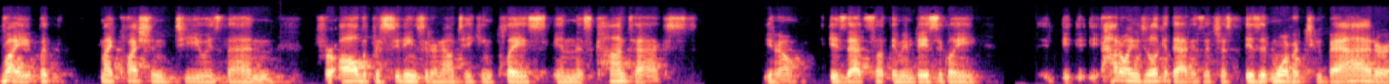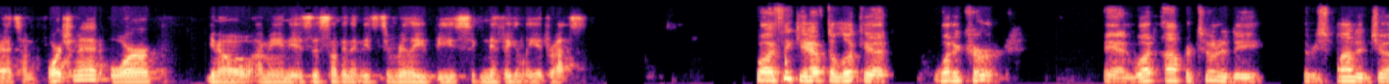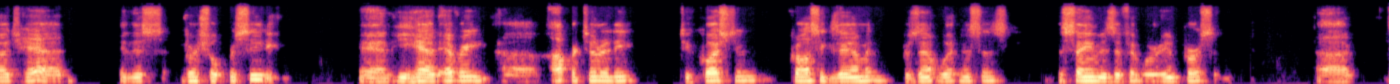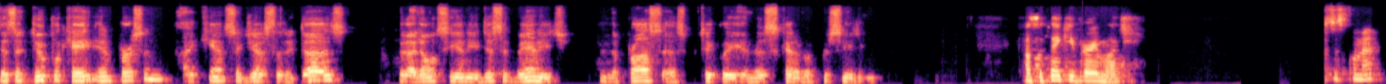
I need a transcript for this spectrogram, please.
Right, but my question to you is then, for all the proceedings that are now taking place in this context, you know, is that, I mean, basically, how do I need to look at that? Is it just, is it more of a too bad or that's unfortunate? Or, you know, I mean, is this something that needs to really be significantly addressed? Well, I think you have to look at what occurred and what opportunity the respondent judge had in this virtual proceeding. And he had every uh, opportunity to question, cross examine, present witnesses, the same as if it were in person. Uh, does it duplicate in person? I can't suggest that it does, but I don't see any disadvantage in the process, particularly in this kind of a proceeding. Counsel, thank you very much. Justice Clement?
